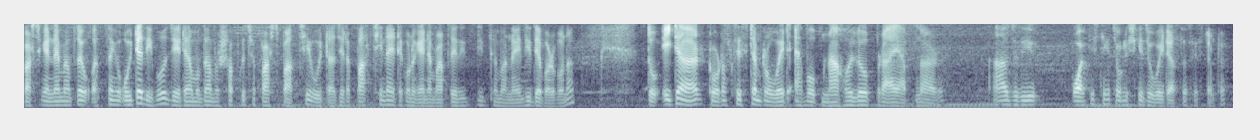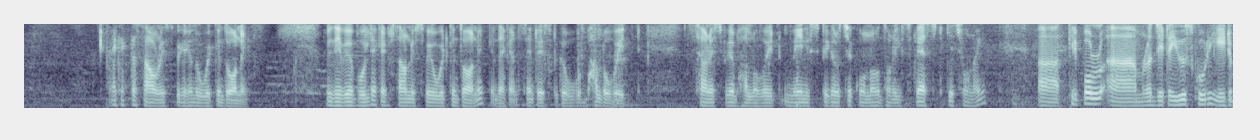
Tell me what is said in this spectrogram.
পার্সেন্ট গ্যারান্টি আমি আপনাকে আপনাকে ওইটা দিব যেটার মধ্যে আমরা সব কিছু পার্টস পাচ্ছি ওইটা যেটা পাচ্ছি না, এটা কোনো গ্যারান্টি আমরা আপনাকে দিতে মানে দিতে পারব না। তো এইটার টোটাল সিস্টেমটা ওয়েট অ্যাবভ না হলেও প্রায় আপনার যদি ৩৫ থেকে ৪০ কেজি ওয়েট আছে সিস্টেমটা এক একটা সাউন্ড স্পিকার কিন্তু ওয়েট কিন্তু অনেক। যদি এভাবে বলি, এক একটা সাউন্ড স্পিকার ওয়েট কিন্তু অনেক। দেখেন সেন্টার স্পিকার ভালো ওয়েট। সাউন্ড স্পিকার ভালো ওয়েট। মেন স্পিকার হচ্ছে কোনো ধরনের স্ক্র্যাচ কিছু নাই। ত্রিপল আমরা যেটা ইউজ করি, এটা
